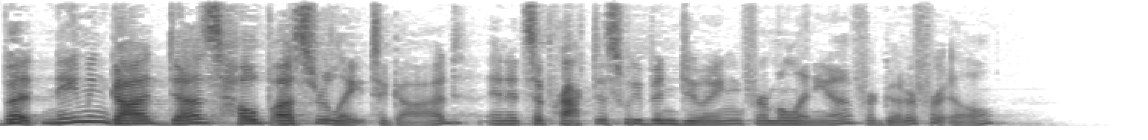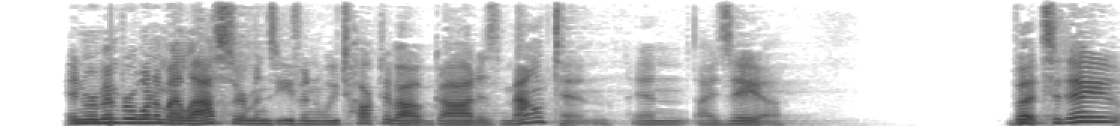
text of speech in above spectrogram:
But naming God does help us relate to God, and it's a practice we've been doing for millennia, for good or for ill. And remember, one of my last sermons, even, we talked about God as mountain in Isaiah. But today,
